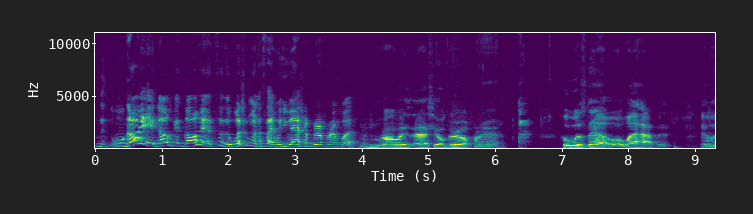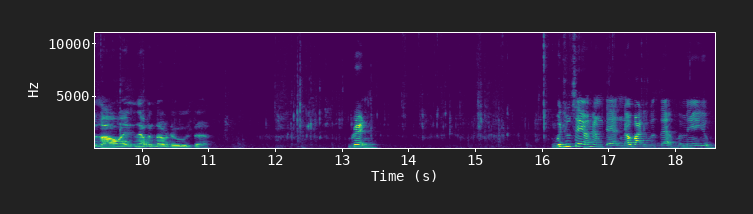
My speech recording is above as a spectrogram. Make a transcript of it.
well, go ahead, go go ahead to the what you want to say when you ask your girlfriend what. When you always ask your girlfriend who was there or what happened, it was always never no dudes there. Brittany, would you tell him that nobody was there but me and you?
